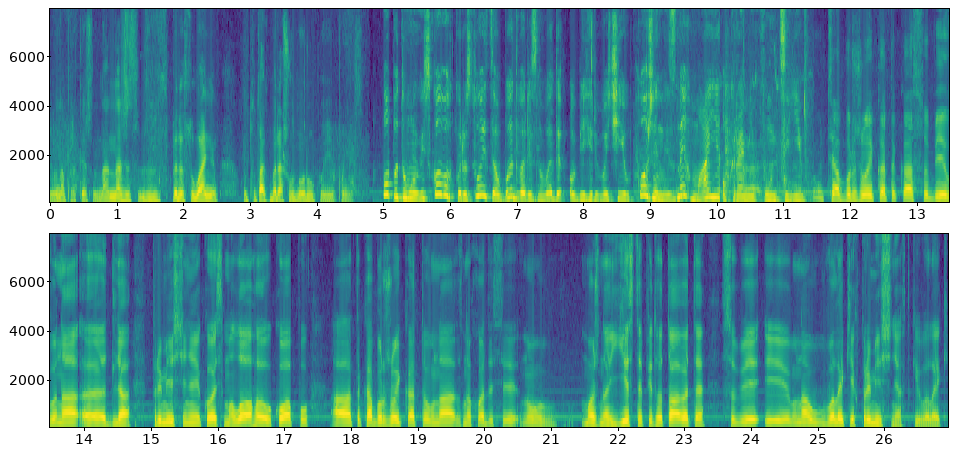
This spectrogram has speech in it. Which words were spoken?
І вона практично, навіть з, пересуванням, от так береш в одну руку і поніс. Попитом у військових користуються обидва різновиди обігрівачів. Кожен із них має окремі функції. Ну, Ця буржуйка така собі, вона е, для приміщення якогось малого окопу. А така буржуйка, то вона знаходиться, ну, можна їсти підготовити собі, і вона у великих приміщеннях такі великі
